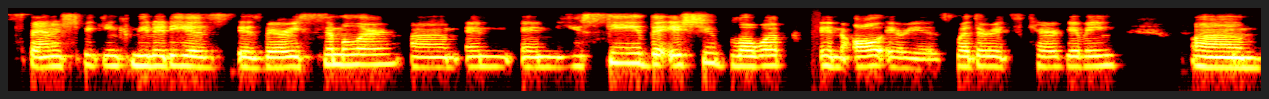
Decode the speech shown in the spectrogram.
spanish speaking community is is very similar um, and and you see the issue blow up in all areas whether it's caregiving um,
